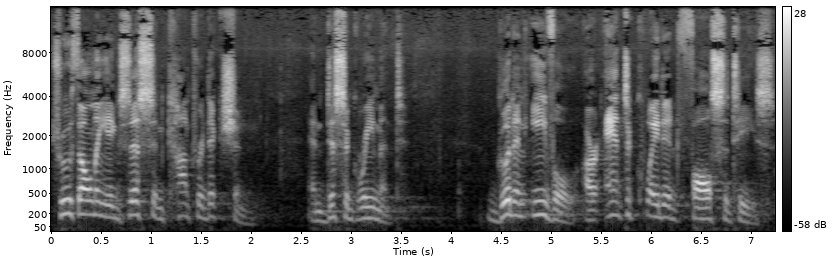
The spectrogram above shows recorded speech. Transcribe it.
Truth only exists in contradiction and disagreement. Good and evil are antiquated falsities.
